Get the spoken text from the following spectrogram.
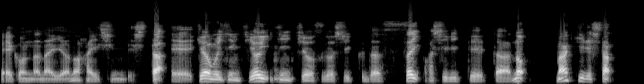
えー、こんな内容の配信でした。えー、今日も一日良い一日をお過ごしください。ファシリテーターのマーキーでした。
